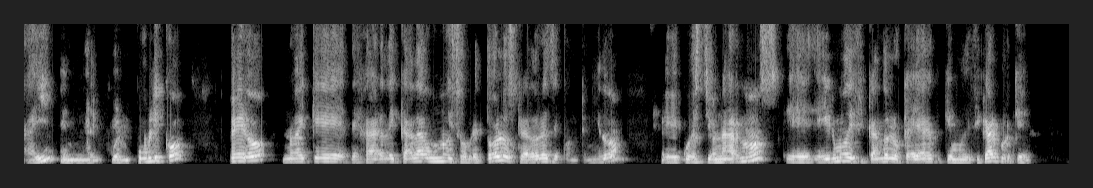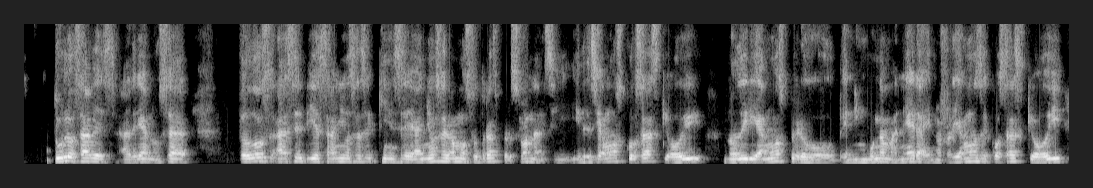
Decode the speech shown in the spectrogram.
ahí, en el en público, pero no hay que dejar de cada uno y sobre todo los creadores de contenido eh, cuestionarnos eh, e ir modificando lo que haya que modificar, porque tú lo sabes, Adrián, o sea, todos hace 10 años, hace 15 años éramos otras personas y, y decíamos cosas que hoy no diríamos, pero de ninguna manera, y nos reíamos de cosas que hoy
